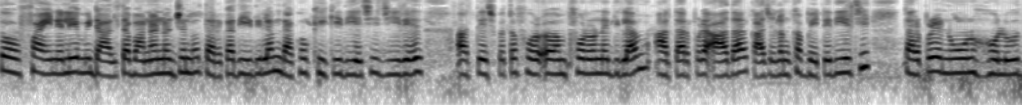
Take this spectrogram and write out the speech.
তো ফাইনালি আমি ডালটা বানানোর জন্য তড়কা দিয়ে দিলাম। দেখো কী কী দিয়েছি, জিরে আর তেজপাতা ফোড়নে দিলাম। আর তারপরে আদা আর কাঁচা লঙ্কা বেটে দিয়েছি। তারপরে নুন, হলুদ,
